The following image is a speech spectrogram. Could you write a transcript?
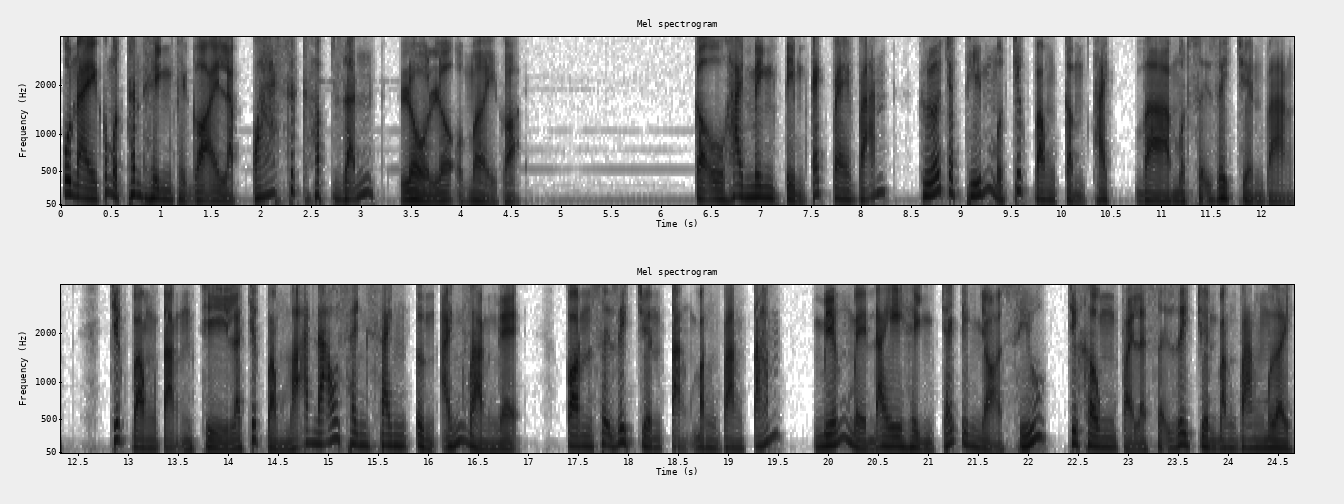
Cô này có một thân hình phải gọi là quá sức hấp dẫn, lồ lộ mời gọi. Cậu Hai Minh tìm cách ve vãn, hứa cho thím một chiếc vòng cầm thạch và một sợi dây chuyền vàng. Chiếc vòng tặng chỉ là chiếc vòng mã não xanh xanh ửng ánh vàng nghệ. Còn sợi dây chuyền tặng bằng vàng tám, miếng mề đay hình trái tim nhỏ xíu, chứ không phải là sợi dây chuyền bằng vàng mười.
